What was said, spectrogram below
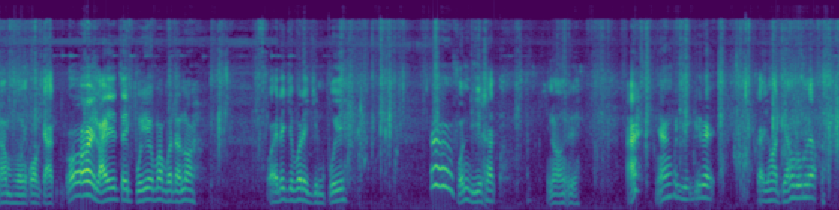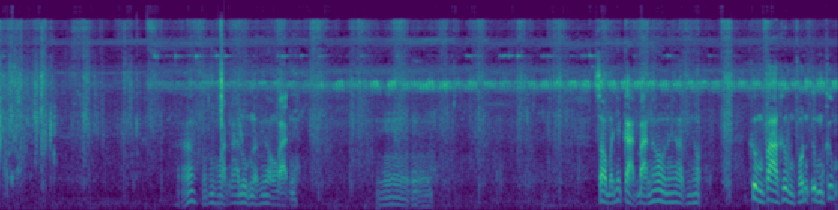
น้ำหงออกจากโอ้ยไหลใจปุ๋ยมาเบิดแล้วเนาะไว้ได้จะว่ได้กินปุ๋ยฝนดีครับพี่น้องเอ้ยอะยังไปอีกดีเลยกล้หอดเสียงลุ่มแล้วอะผมหอดหน้าลุ่มแล้วพี่น้องบาทนี่อืม สอบบรรยากาศบ้านเฮานะครับพี่น้องครึมฟ้าครึมฝนอึมครึม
